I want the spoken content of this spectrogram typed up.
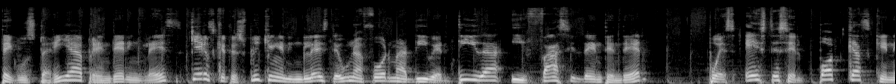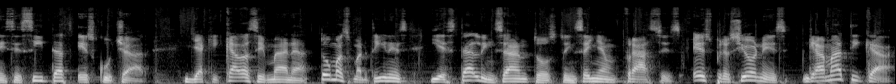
¿Te gustaría aprender inglés? ¿Quieres que te expliquen el inglés de una forma divertida y fácil de entender? Pues este es el podcast que necesitas escuchar, ya que cada semana Tomás Martínez y Stalin Santos te enseñan frases, expresiones, gramática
